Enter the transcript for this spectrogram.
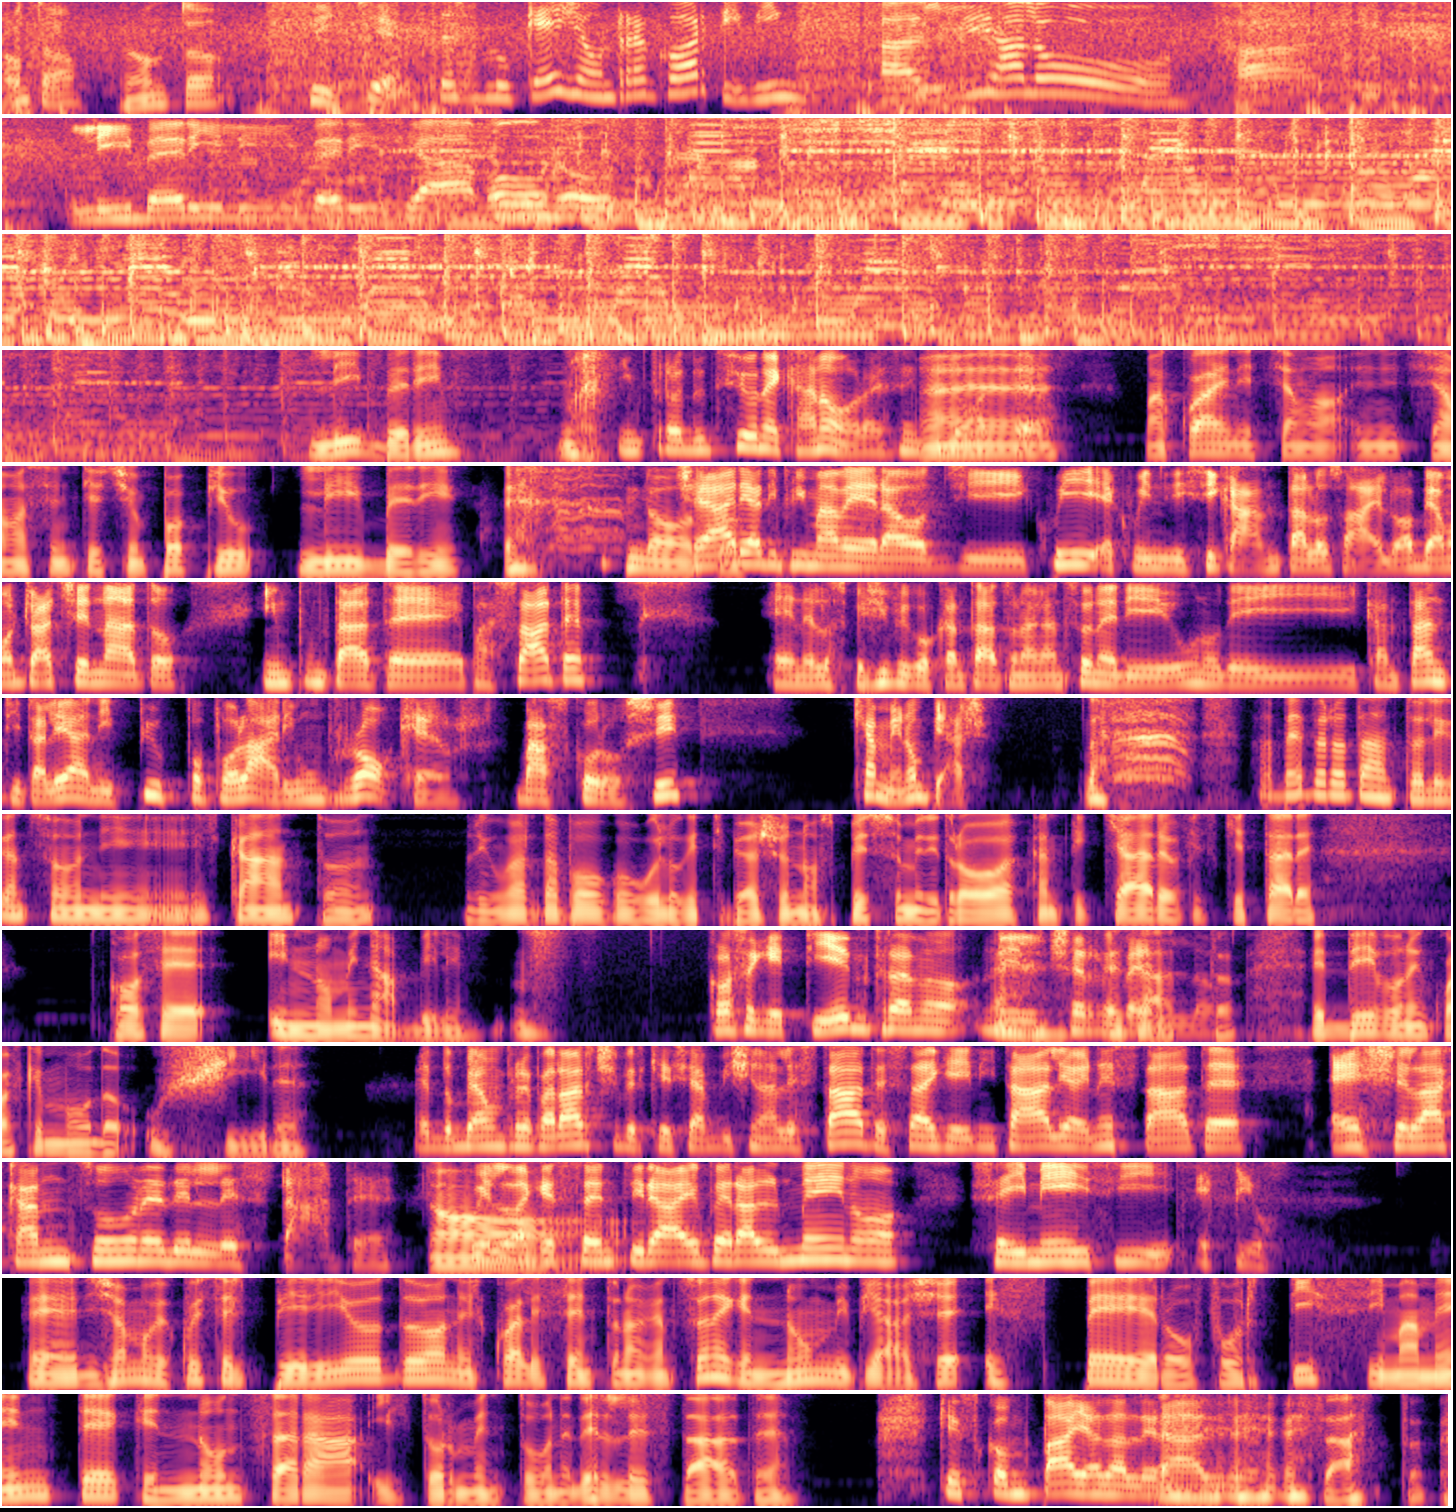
Pronto? Pronto? Sì, chi è? Desbloqueja un record i vinc. Allihalo! Ah, liberi, liberi siamo noi. Liberi? Introduzione canora, hai sentito Eh, Matteo? Ma qua iniziamo, iniziamo a sentirci un po' più liberi. C'è aria di primavera oggi qui e quindi si canta, lo sai, lo abbiamo già accennato in puntate passate e nello specifico ho cantato una canzone di uno dei cantanti italiani più popolari, un rocker, Vasco Rossi, che a me non piace. Vabbè, però tanto le canzoni, il canto riguarda poco quello che ti piace o no. Spesso mi ritrovo a canticchiare o fischiettare cose innominabili. Cose che ti entrano nel cervello. Esatto. E devono in qualche modo uscire. E dobbiamo prepararci perché si avvicina l'estate. Sai che in Italia in estate esce la canzone dell'estate, Oh. quella che sentirai per almeno sei mesi e più. Eh, diciamo che questo è il periodo nel quale sento una canzone che non mi piace e spero fortissimamente che non sarà il tormentone dell'estate. Che scompaia dalle radio. esatto.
